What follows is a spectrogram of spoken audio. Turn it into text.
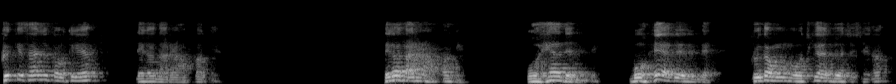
그렇게 사니까 어떻게 해요? 내가 나를 압박해. 내가 나를 압박해. 뭐 해야 되는데, 뭐 해야 되는데. 그러다 보면 어떻게 하는 줄 아세요, 제가?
